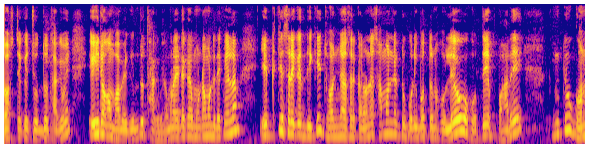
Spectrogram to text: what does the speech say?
দশ থেকে চোদ্দ থাকবে এই রকমভাবে কিন্তু থাকবে। আমরা এটাকে মোটামুটি দেখে নিলাম, একত্রিশ তারিখের দিকে ঝঞ্ঝা আসার কারণে সামান্য একটু পরিবর্তন হলেও হতে পারে, কিন্তু ঘন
